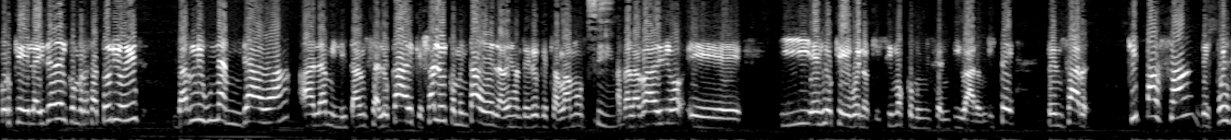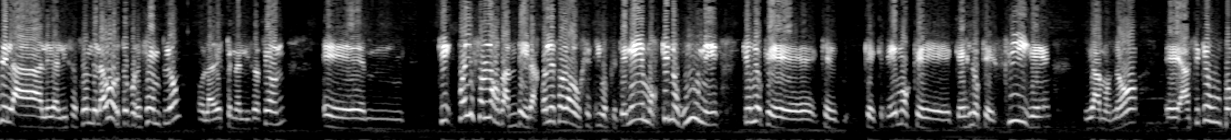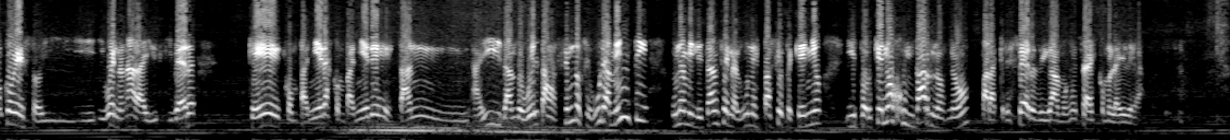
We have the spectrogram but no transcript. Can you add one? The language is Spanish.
porque la idea del conversatorio es darle una mirada a la militancia local, que ya lo he comentado en la vez anterior que charlamos Sí. acá en la radio, eh, y es lo que, bueno, quisimos como incentivar, ¿viste? Pensar, ¿qué pasa después de la legalización del aborto, por ejemplo, o la despenalización? Eh, ¿qué, ¿Cuáles son las banderas? ¿Cuáles son los objetivos que tenemos? ¿Qué nos une? ¿Qué es lo que, que, creemos que, que es lo que sigue? Digamos, ¿no? Eh, así que es un poco eso, y, y bueno, nada, y, y ver que compañeras, compañeros están ahí dando vueltas, haciendo seguramente una militancia en algún espacio pequeño y por qué no juntarnos, ¿no? Para crecer, digamos, esa es como la idea.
